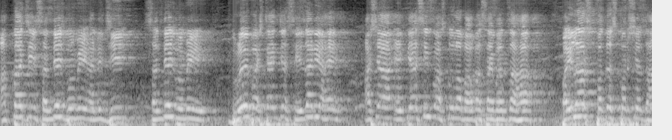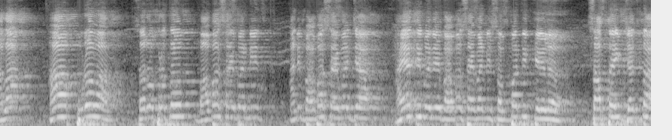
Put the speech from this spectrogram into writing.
आत्ताची संदेश भूमी आणि जी संदेश भूमी धुळे बस स्टँडच्या शेजारी आहे अशा ऐतिहासिक वास्तूला बाबासाहेबांचा हा पहिलाच पदस्पर्श झाला. हा पुरावा सर्वप्रथम बाबासाहेबांनीच आणि बाबासाहेबांच्या हयातीमध्ये बाबासाहेबांनी संपादित केलेलं साप्ताहिक जनता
